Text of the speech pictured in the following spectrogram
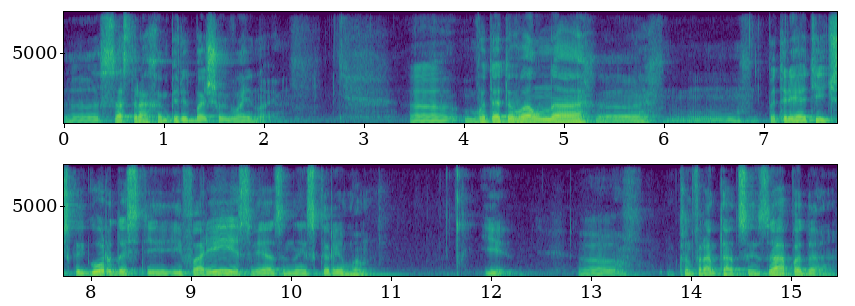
э, со страхом перед большой войной. Вот эта волна патриотической гордости, эйфории, связанные с Крымом, и конфронтации Запада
